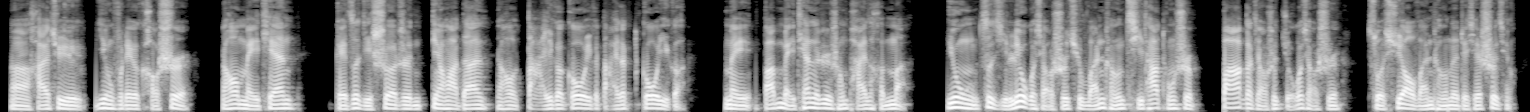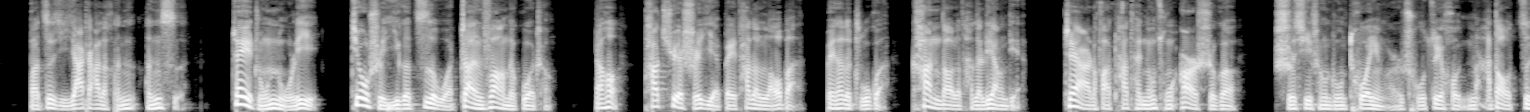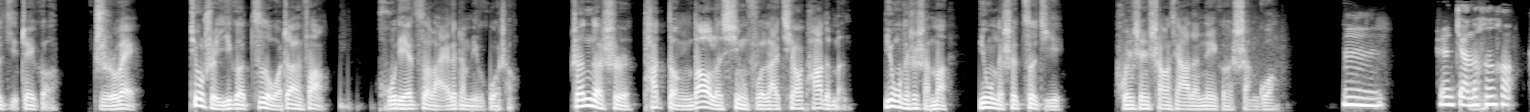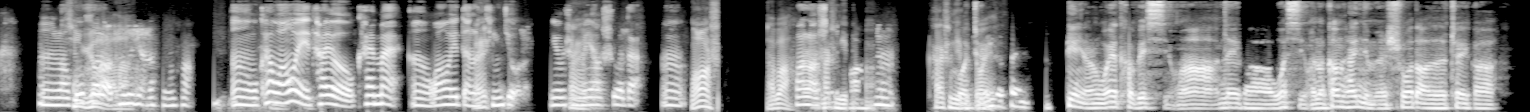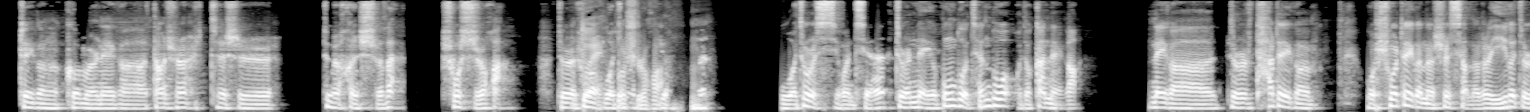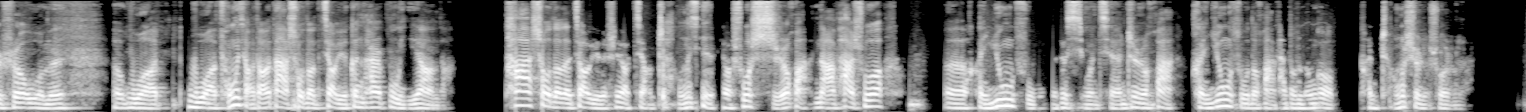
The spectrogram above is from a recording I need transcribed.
啊，还去应付这个考试，然后每天给自己设置电话单，然后打一个勾一个，打一个勾一个，每把每天的日程排得很满，用自己六个小时去完成其他同事八个小时、九个小时所需要完成的这些事情，把自己压榨得很很死。这种努力就是一个自我绽放的过程，然后。他确实也被他的老板、被他的主管看到了他的亮点，这样的话，他才能从二十个实习生中脱颖而出，最后拿到自己这个职位，就是一个自我绽放、蝴蝶自来的这么一个过程。真的是他等到了幸福来敲他的门，用的是什么？用的是自己浑身上下的那个闪光。嗯，这样讲的很好。嗯，老郭和老汤都讲的很好。嗯，我看王伟他有开麦。嗯，王伟等了挺久了。你有什么要说的？嗯，王老师，来吧，王老师，开始你吧。嗯，开始你。我觉得这电影我也特别喜欢啊。那个我喜欢的，刚才你们说到的这个这个哥们儿，那个当时这是就是很实在，说实话，就是说我说实话，我就是喜欢钱，就是哪个工作钱多我就干哪个。那个就是他这个，我说这个呢是想到这一个，就是说我们。呃，我我从小到大受到的教育跟他是不一样的。他受到的教育是要讲诚信，要说实话，哪怕说呃很庸俗，我就喜欢钱，这种话很庸俗的话，他都能够很诚实的说出来。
